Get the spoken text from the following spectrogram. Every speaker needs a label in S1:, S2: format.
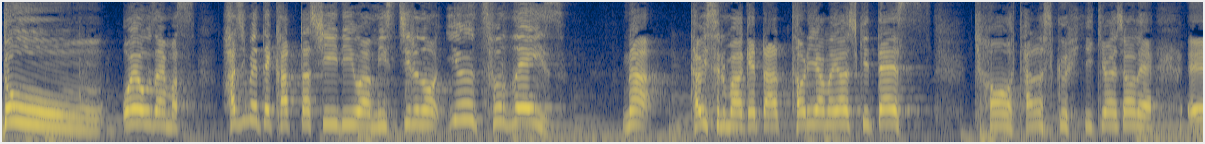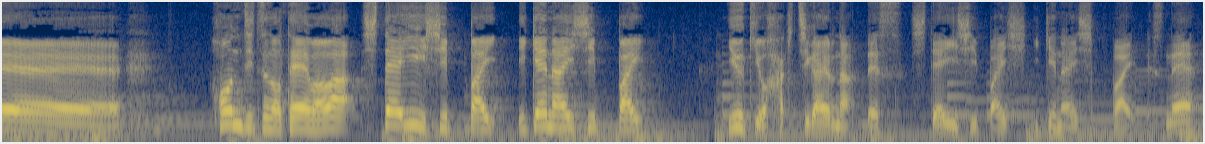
S1: ドーン。おはようございます。初めて買った CD はミスチルの Youthful Days な旅するマーケター鳥山よしきです。今日も楽しくいきましょうね。えー、本日のテーマはしていい失敗いけない失敗。勇気を履き違えるなです。していい失敗いけない失敗ですね。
